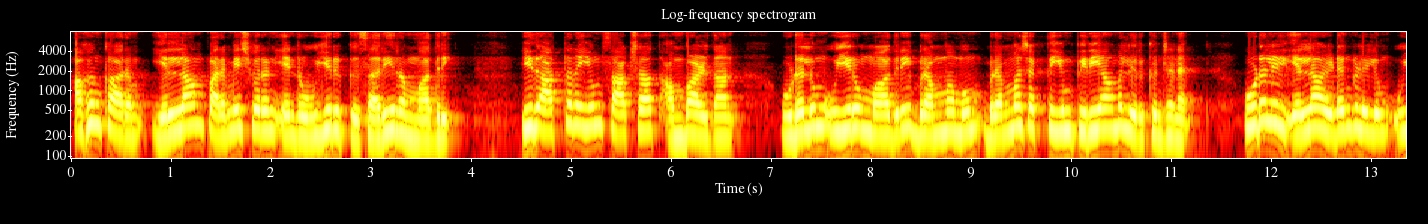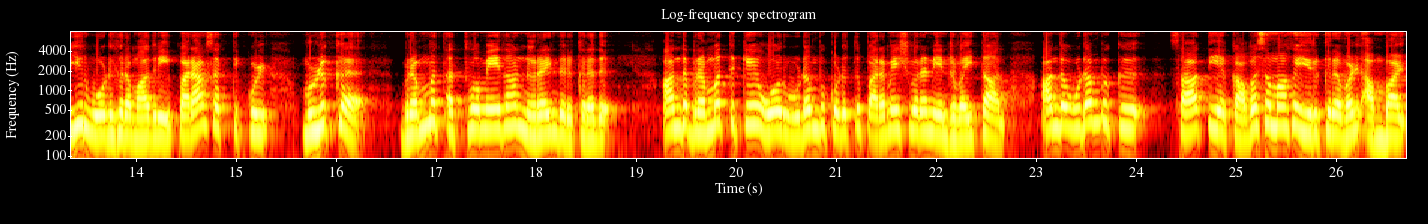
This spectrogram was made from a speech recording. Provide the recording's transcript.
அகங்காரம் எல்லாம் பரமேஸ்வரன் என்ற உயிருக்கு சரீரம் மாதிரி. இது அத்தனையும் சாக்ஷாத் அம்பாள்தான். உடலும் உயிரும் மாதிரி பிரம்மமும் பிரம்மசக்தியும் பிரியாமல் இருக்கின்றன. உடலில் எல்லா இடங்களிலும் உயிர் ஓடுகிற மாதிரி பராசக்திக்குள் முழுக்க பிரம்ம தத்துவமே தான் நிறைந்திருக்கிறது. அந்த பிரம்மத்துக்கே ஓர் உடம்பு கொடுத்து பரமேஸ்வரன் என்று வைத்தால் அந்த உடம்புக்கு சாத்திய கவசமாக இருக்கிறவள் அம்பாள்.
